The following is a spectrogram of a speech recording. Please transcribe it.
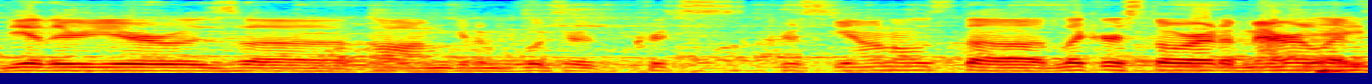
the other year was uh, oh, I'm gonna butcher Chris, Cristiano's the liquor store out of Maryland.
